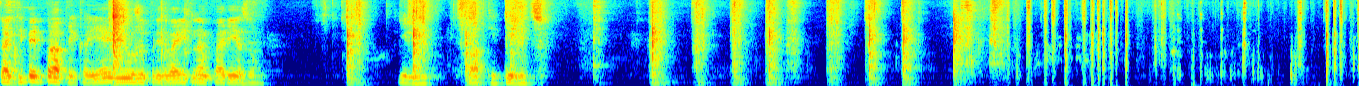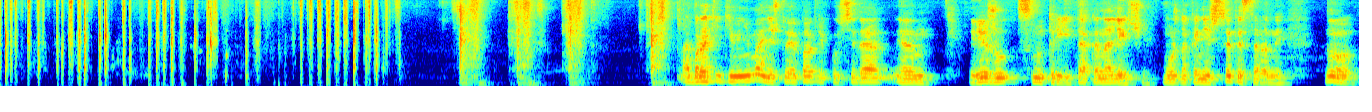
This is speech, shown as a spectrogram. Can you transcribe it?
Так, теперь паприка. Я ее уже предварительно порезал. Или сладкий перец. Обратите внимание, что я паприку всегда э, режу снутри, так она легче. Можно, конечно, с этой стороны, но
